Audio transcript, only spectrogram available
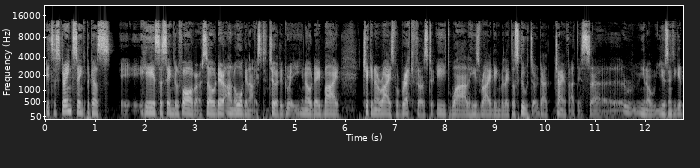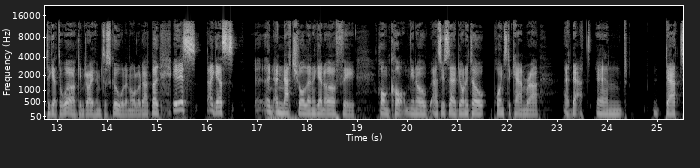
it's a strange sync because he is a single father, so they're unorganized to a degree. You know, they buy chicken and rice for breakfast to eat while he's riding the little scooter that Chow Fat is, uh, you know, using to get to get to work and drive him to school and all of that. But it is, I guess, a, a natural and again earthy Hong Kong. You know, as you said, Johnny To points the camera at that, and that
